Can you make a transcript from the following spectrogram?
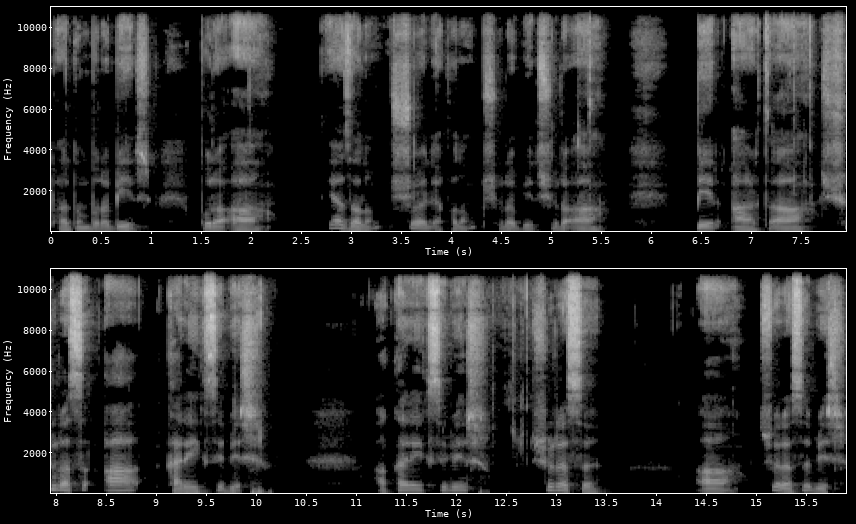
pardon bura 1, bura A. Yazalım. Şöyle yapalım. Şura 1, şura A. 1 artı A. Şurası A kare eksi 1. A kare eksi 1. Şurası A. Şurası 1.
